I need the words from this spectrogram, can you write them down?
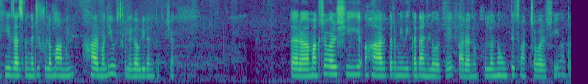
ही जास्वंदाची फुलं मग आम्ही हारमध्ये यूज केले गौरी गणपतीच्या. तर मागच्या वर्षी हार तर मी विकत आणले होते कारण फुलं नव्हतेच मागच्या वर्षी. आता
